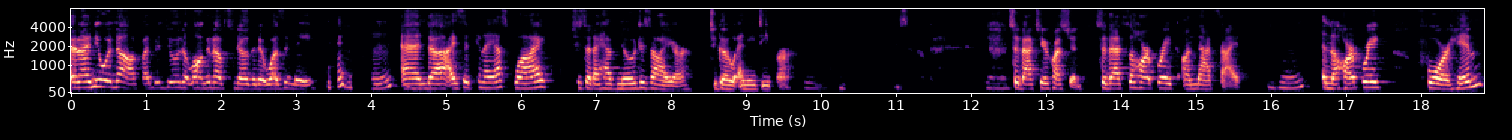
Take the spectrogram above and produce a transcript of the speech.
And I knew enough. I've been doing it long enough to know that it wasn't me. Mm-hmm. and uh, I said, Can I ask why? She said, I have no desire to go any deeper. Mm-hmm. I said, Okay. Mm-hmm. So back to your question. So that's the heartbreak on that side. Mm-hmm. And the heartbreak for him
